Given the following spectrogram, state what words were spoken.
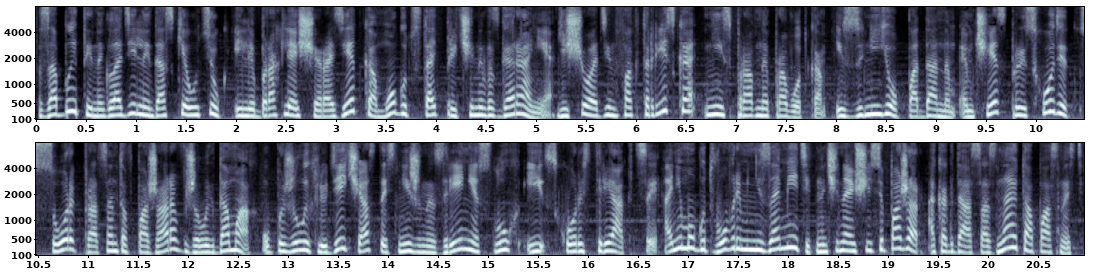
Забытый на гладильной доске утюг или барахлящая розетка могут стать причиной возгорания. Еще один фактор риска – неисправная проводка. Из-за нее, по данным МЧС, происходит 40% пожаров в жилых домах. У пожилых людей часто снижено зрение, слух и скорость реакции. Они могут вовремя не заметить начинающийся пожар, а когда осознают опасность,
